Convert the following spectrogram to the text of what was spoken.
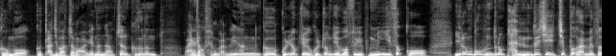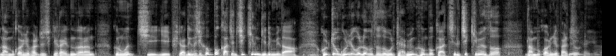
그뭐 그 따지봤자 뭐 알겠느냐. 저는 그거는 아니라고 생각합니다. 이런 그 권력적이고 굴종적인 모습이 분명히 있었고 이런 부분들은 반드시 짚어가면서 남북관계 발전시켜 가야 된다는 그런 원칙이 필요하다. 이것이 헌법 가치를 지키는 길입니다. 굴종 권력을 넘어서서 우리 대한민국 헌법 가치를 지키면서 남북관계 발전시켜야 된다.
